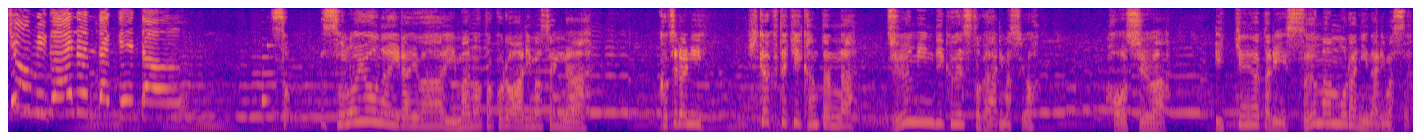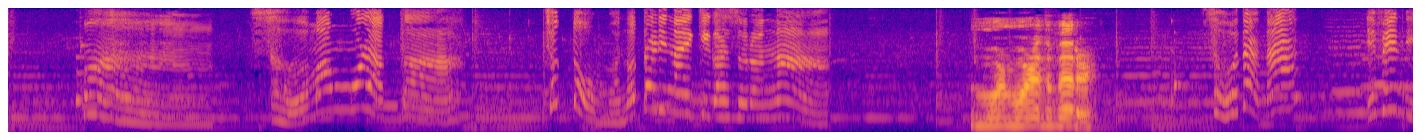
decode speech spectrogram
興味があるんだけどそ、そのような依頼は今のところありませんが、こちらに比較的簡単な住民リクエストがありますよ。報酬は1件あたり数万モラになります。うーん数万モラかちょっと物足りない気がするな The more and more the better. そうだなエフェンディ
